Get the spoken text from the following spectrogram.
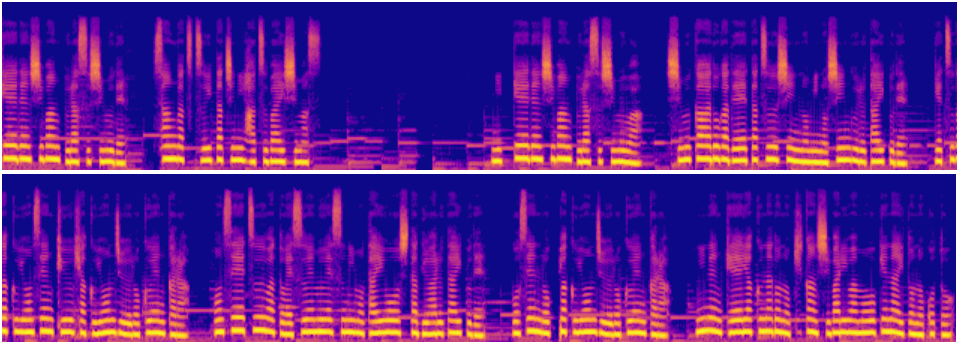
経電子版プラス SIM で3月1日に発売します。日経電子版プラス SIM は SIM カードがデータ通信のみのシングルタイプで月額4946円から音声通話と SMS にも対応したデュアルタイプで5646円から2年契約などの期間縛りは設けないとのこと。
